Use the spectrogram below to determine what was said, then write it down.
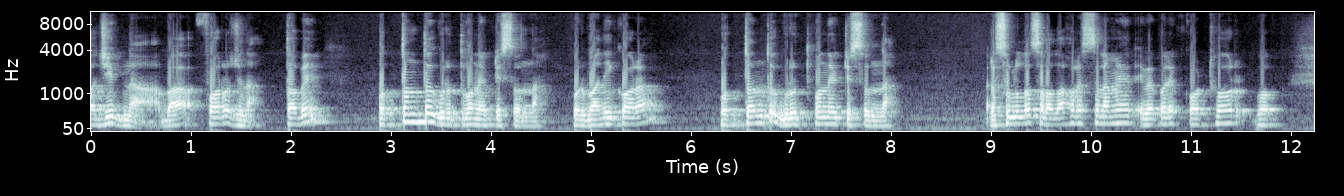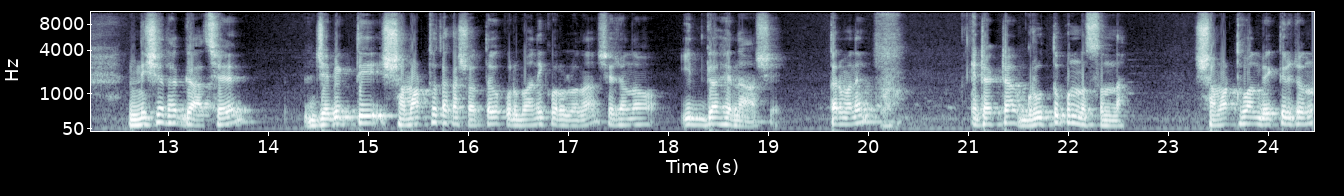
অজীব না বা ফরজ না, তবে অত্যন্ত গুরুত্বপূর্ণ একটি সুন্না কুরবানি করা অত্যন্ত গুরুত্বপূর্ণ একটি সুন্না রাসূলুল্লাহ সাল্লাহ সাল্লামের এ ব্যাপারে কঠোর নিষেধাজ্ঞা আছে, যে ব্যক্তি সামর্থ্য থাকা সত্ত্বেও কুরবানি করল না সে যেন ঈদগাহে না আসে। তার মানে এটা একটা গুরুত্বপূর্ণ সন্না সামর্থ্যবান ব্যক্তির জন্য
